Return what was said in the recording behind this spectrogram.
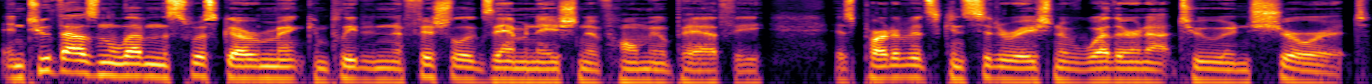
In 2011, the Swiss government completed an official examination of homeopathy as part of its consideration of whether or not to insure it.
